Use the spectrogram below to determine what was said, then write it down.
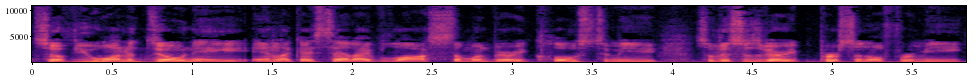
So if you want to donate, and like I said, I've lost someone very close to me, so this is very personal for me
